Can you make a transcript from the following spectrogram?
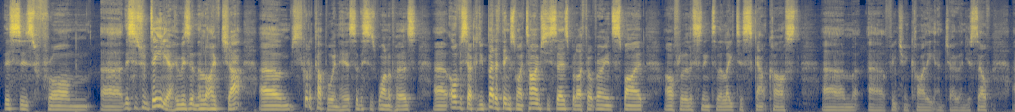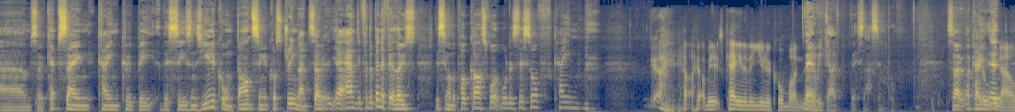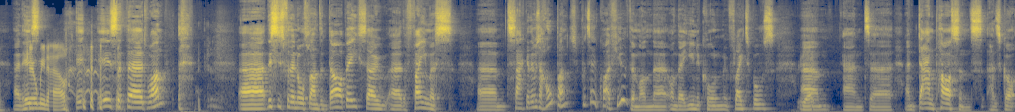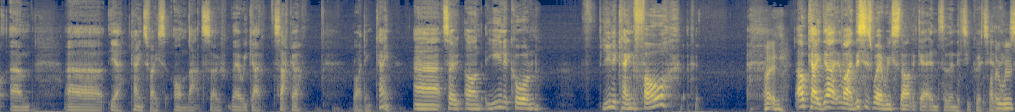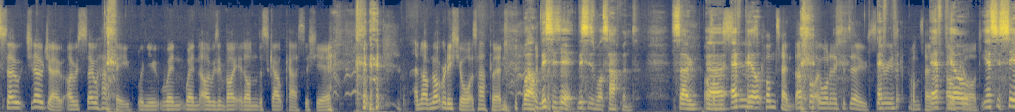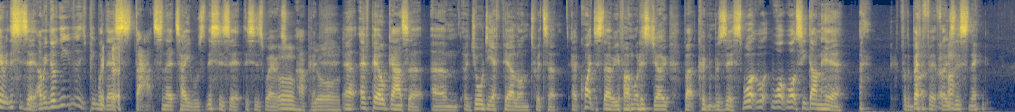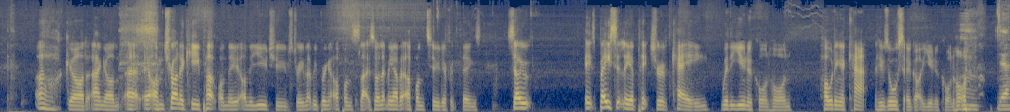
this is from uh, this is from Delia, who is in the live chat. Um, she's got a couple in here, so this is one of hers. Uh, obviously, I could do better things with my time, she says, but I felt very inspired after listening to the latest Scoutcast um, uh, featuring Kylie and Joe and yourself. Um, so kept saying Kane could be this season's unicorn dancing across Dreamland. So yeah, Andy, for the benefit of those listening on the podcast, what what is this of Kane? I mean, it's Kane and a unicorn one. There we go. It's that simple. So okay, kill me uh, now. And here's, kill me now. here's the third one. Uh, this is for the North London Derby. So uh, the famous um, Saka. There was a whole bunch, quite a few of them on their, on their unicorn inflatables. Yeah. Um, and uh, and Dan Parsons has got um, uh, yeah Kane's face on that. So there we go. Saka riding Kane. Uh, so on unicorn, Unicane four. okay, yeah, right. This is where we start to get into the nitty gritty. I was so, do you know, Joe? I was so happy when you when when I was invited on the Scoutcast this year, and I'm not really sure what's happened. well, this is it. This is what's happened. So uh, FPL content. That's what I wanted to do. Serious F- content. FPL. Oh, this is serious. This is it. I mean, these people with their stats and their tables. This is it. This is where it's oh, happening. Uh, FPL Gaza, um, Geordie FPL on Twitter. Uh, quite disturbing, if I'm honest, Joe, but couldn't resist. What what what's he done here? For the benefit of those uh, listening. Oh God, hang on. Uh, I'm trying to keep up on the on the YouTube stream. Let me bring it up on Slack. So let me have it up on two different things. So it's basically a picture of Kane with a unicorn horn holding a cat who's also got a unicorn horn. Mm, yeah.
